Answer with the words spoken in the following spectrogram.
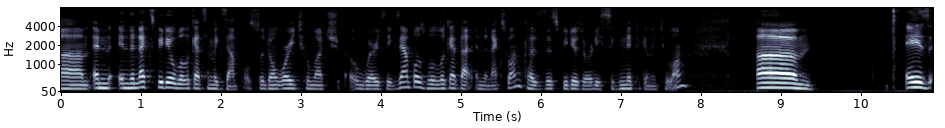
um, and in the next video, we'll look at some examples. So don't worry too much. Where's the examples? We'll look at that in the next one because this video is already significantly too long. Um, is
